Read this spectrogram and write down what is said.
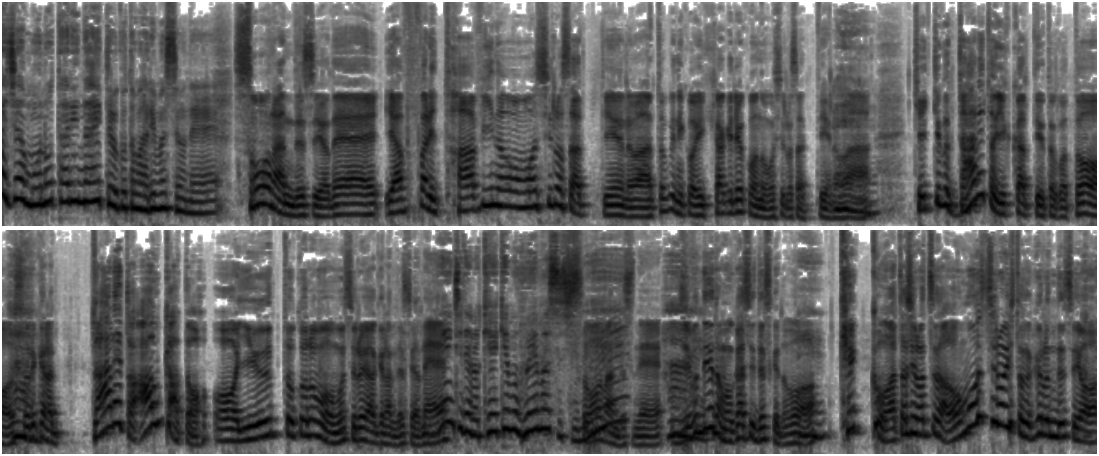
アーじゃ物足りないということもありますよね。そうなんですよね。やっぱり旅の面白さっていうのは、特にこういう企画旅行の面白さっていうのは、えー結局誰と行くかっていうとこと、はい、それから誰と会うかというところも面白いわけなんですよね。現地での経験も増えますしね。そうなんですね。はい、自分で言うのもおかしいですけども、えー、結構私のツアー面白い人が来るんですよ。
